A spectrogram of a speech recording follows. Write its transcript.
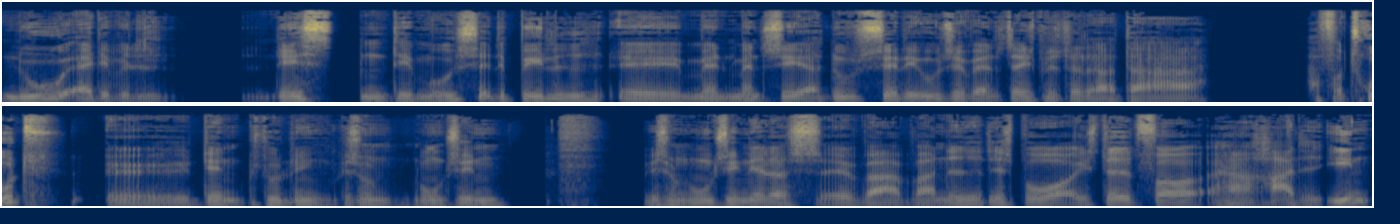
nu er det vel næsten det modsatte billede, øh, men man ser, nu ser det ud til at være en statsminister, der, der har, har fortrudt øh, den beslutning, hvis hun nogensinde, hvis hun nogensinde ellers øh, var, var nede af det spor, og i stedet for have rettet ind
